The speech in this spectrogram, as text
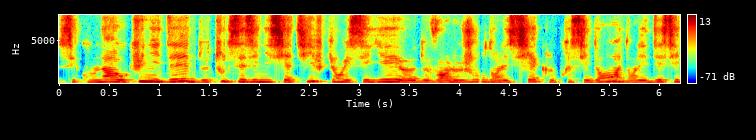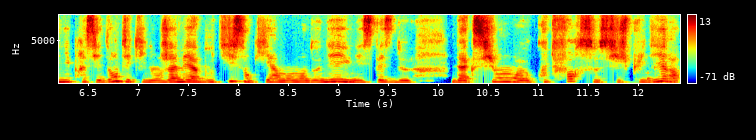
c'est qu'on n'a aucune idée de toutes ces initiatives qui ont essayé euh, de voir le jour dans les siècles précédents et dans les décennies précédentes et qui n'ont jamais abouti sans qu'il y ait à un moment donné une espèce d'action euh, coup de force, si je puis dire.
